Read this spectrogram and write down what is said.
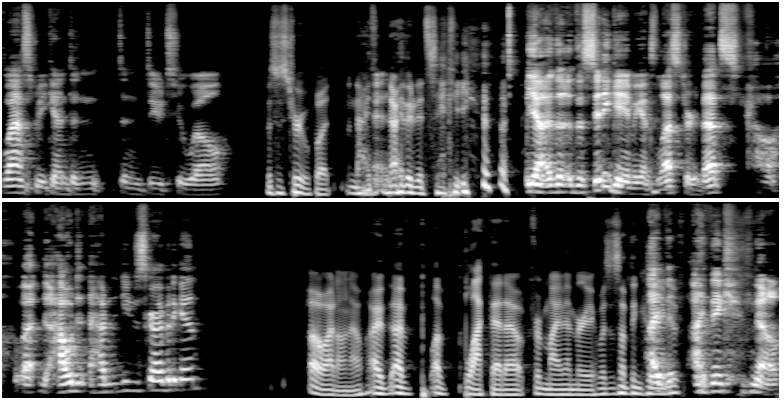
last weekend didn't didn't do too well. This is true, but neither And- neither did City. Yeah, the the City game against Leicester. That's oh, how did how did you describe it again? oh, I don't know. I've I've I've blocked that out from my memory. Was it something I, creative? I think no.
